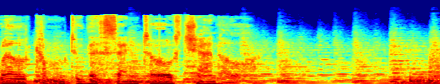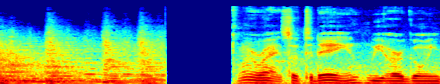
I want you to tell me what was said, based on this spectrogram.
Welcome to the Santos channel. Alright, so today we are going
